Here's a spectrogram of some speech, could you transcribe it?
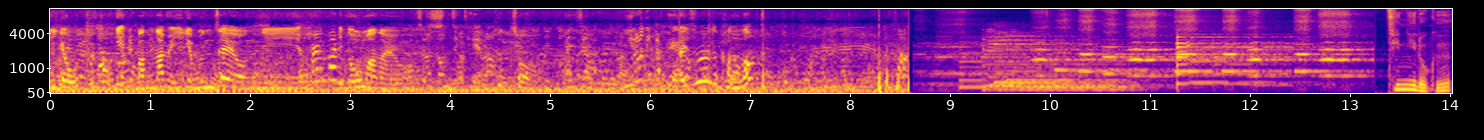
이게 오타쿠끼리 만나면 이게 문제예요 언니. 할 말이 너무 많아요. 진짜 그쵸? 이러니까 배가 아이스면서 갔나? 티니로그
